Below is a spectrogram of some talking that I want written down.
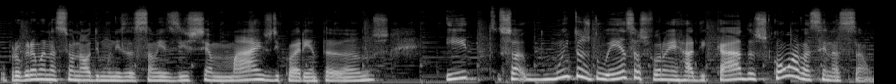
o Programa Nacional de Imunização existe há mais de 40 anos e só, muitas doenças foram erradicadas com a vacinação.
